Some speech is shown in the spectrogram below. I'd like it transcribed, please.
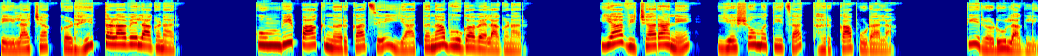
तेलाच्या कढईत तळावे लागणार. कुंभी पाक नरकाचे यातना भोगाव्या लागणार. या विचाराने यशोमतीचा थरकाप उडाला. ती रडू लागली.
